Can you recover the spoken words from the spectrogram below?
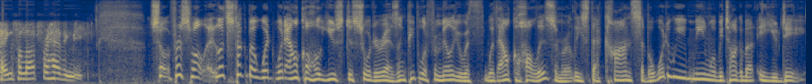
Thanks a lot for having me. So, first of all, let's talk about what, what alcohol use disorder is. I think people are familiar with, with alcoholism, or at least that concept, but what do we mean when we talk about AUD?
